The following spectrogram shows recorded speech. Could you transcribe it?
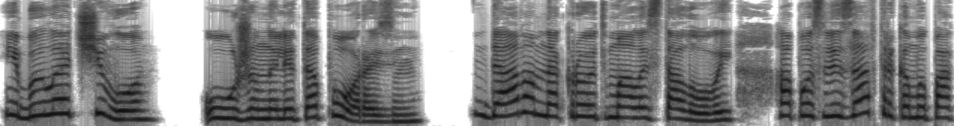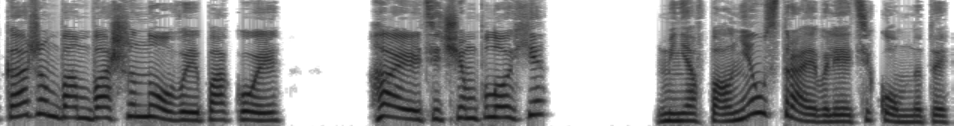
И было отчего. Ужинали-то порознь. Да, вам накроют в малой столовой, а после завтрака мы покажем вам ваши новые покои. А эти чем плохи? Меня вполне устраивали эти комнаты,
